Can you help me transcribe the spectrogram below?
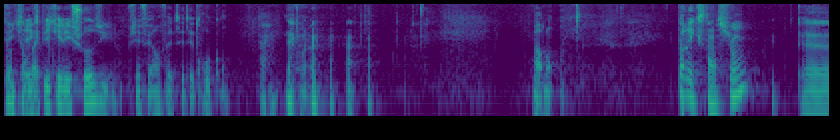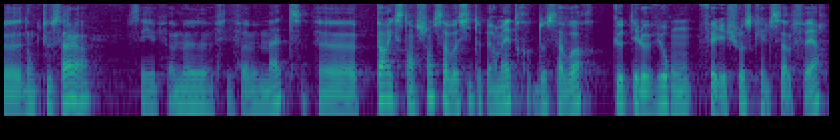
Quand il a expliqué les choses, j'ai fait en fait, c'était trop con. Ah. Voilà. Pardon. Par extension, euh, donc tout ça là, ces fameux, ces fameux maths, euh, par extension, ça va aussi te permettre de savoir que tes levures ont fait les choses qu'elles savent faire,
